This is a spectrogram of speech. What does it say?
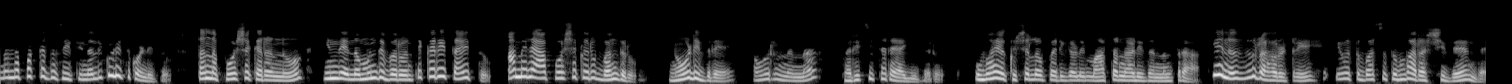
ನನ್ನ ಪಕ್ಕದ ಸೀಟಿನಲ್ಲಿ ಕುಳಿತುಕೊಂಡಿತ್ತು. ತನ್ನ ಪೋಷಕರನ್ನು ಹಿಂದೆಯಿಂದ ಮುಂದೆ ಬರುವಂತೆ ಕರೀತಾ ಇತ್ತು. ಆಮೇಲೆ ಆ ಪೋಷಕರು ಬಂದರು. ನೋಡಿದ್ರೆ ಅವರು ನನ್ನ ಪರಿಚಿತರೇ ಆಗಿದ್ದರು. ಉಭಯ ಕುಶಲೋಪರಿಗಳು ಮಾತನಾಡಿದ ನಂತರ, ಏನು ದೂರ ಹೊರಟ್ರಿ? ಇವತ್ತು ಬಸ್ ತುಂಬಾ ರಶ್ ಇದೆ ಅಂದೆ.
